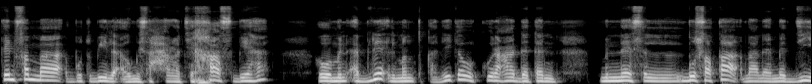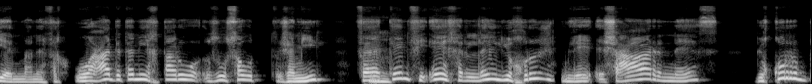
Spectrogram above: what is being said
كان فما بطبيلة أو مسحراتي خاص بها هو من أبناء المنطقة ديك ويكون عادة من الناس البسطاء معناها ماديا معناها وعادة يختاروا ذو صوت جميل. فكان في آخر الليل يخرج لإشعار الناس بقرب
